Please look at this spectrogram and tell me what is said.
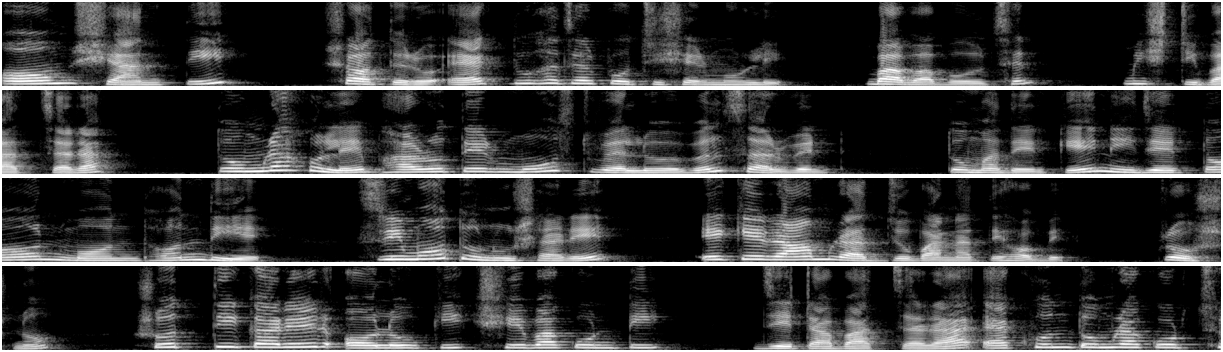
ওম শান্তি। সতেরো এক দু হাজার পঁচিশের মুরলি। বাবা বলছেন, মিষ্টি বাচ্চারা, তোমরা হলে ভারতের মোস্ট ভ্যালুয়েবল সার্ভেন্ট তোমাদেরকে নিজের তন, মন, ধন দিয়ে শ্রীমত অনুসারে একে রাম রাজ্য বানাতে হবে। প্রশ্ন, সত্যিকারের অলৌকিক সেবা কোনটি? যেটা বাচ্চারা এখন তোমরা করছ?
